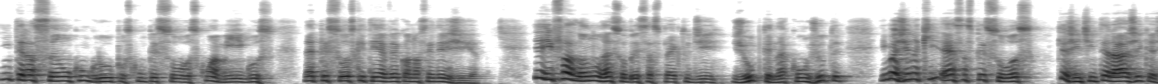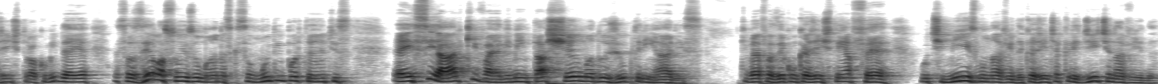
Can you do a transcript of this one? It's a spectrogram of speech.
interação com grupos, com pessoas, com amigos, né, pessoas que têm a ver com a nossa energia. E aí falando né, sobre esse aspecto de Júpiter, né, com Júpiter, imagina que essas pessoas que a gente interage, que a gente troca uma ideia, essas relações humanas que são muito importantes, é esse ar que vai alimentar a chama do Júpiter em Ares, que vai fazer com que a gente tenha fé, otimismo na vida, que a gente acredite na vida.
